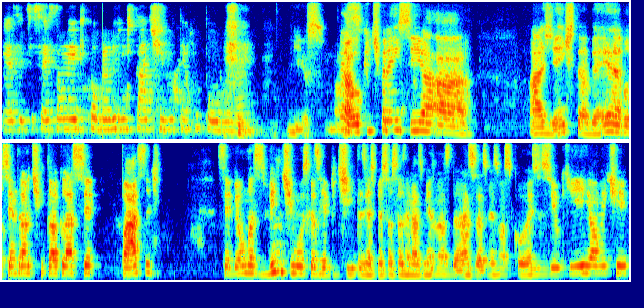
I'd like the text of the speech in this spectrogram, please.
E as redes sociais estão meio que cobrando a gente estar ativo o tempo todo, né? Isso. É, nossa. o que diferencia a, a gente também é você entrar no TikTok lá, você passa de. Você vê umas 20 músicas repetidas e as pessoas fazendo as mesmas danças, as mesmas coisas, e o que realmente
